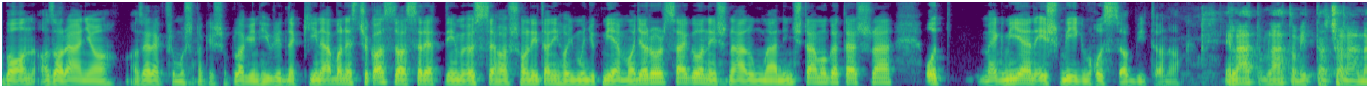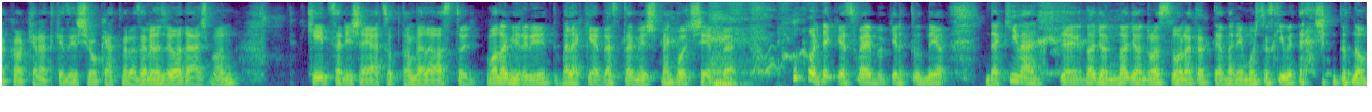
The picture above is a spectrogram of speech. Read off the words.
ban az aránya az elektromosnak és a plug-in hibridnek Kínában. Ezt csak azzal szeretném összehasonlítani, hogy mondjuk milyen Magyarországon, és nálunk már nincs támogatás rá, ott meg milyen, és még hosszabbítanak. Én látom, látom itt a családnak a keretkezési okát, mert az előző adásban kétszer is eljátszottam vele azt, hogy valamiről itt belekérdeztem, és meg volt sérve, hogy neki ezt fejből kéne tudnia, de kíváncsi, nagyon, nagyon rosszul letettél, mert én most ezt kivételesen tudom,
